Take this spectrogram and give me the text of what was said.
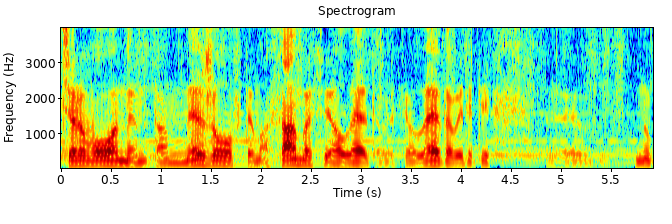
червоним, там, не жовтим, а саме фіолетовий. Фіолетовий такий е, ну,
